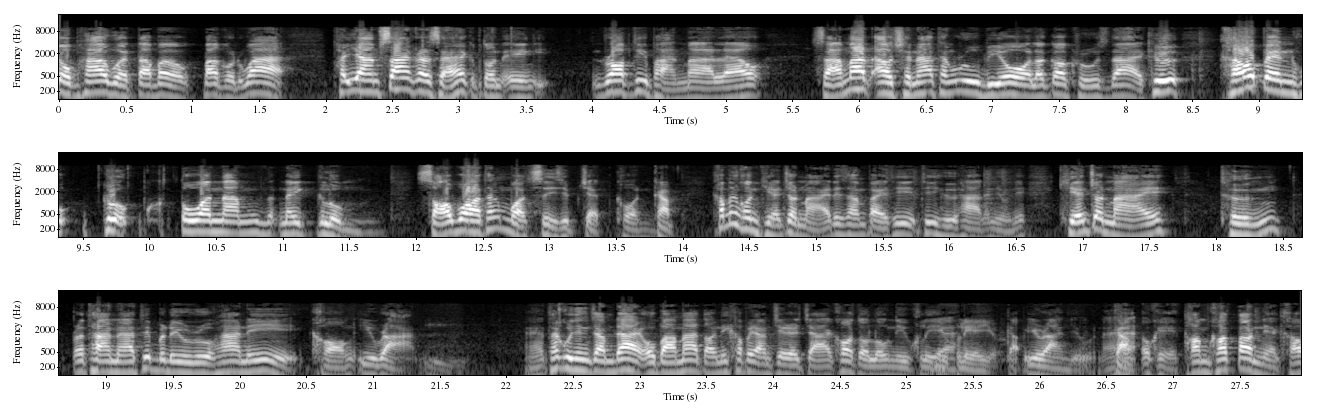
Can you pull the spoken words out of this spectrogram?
จบฮาร์วาร์ดแต่ปรากฏว่า พยายามสร้างกระแสให้กับตนเองรอบที่ผ่านมาแล้ว สามารถเอาชนะทั้งรูบิโอแล้วก็ครูซได้คือเขาเป็น กลุ่มตัวนำในกลุ่ม สวทั้งหมด 47 คนครับ เขาเป็นคนเขียนจดหมายด้วยซ้ำไปที่ที่ฮือฮากันอยู่นี้ เขียนจดหมายถึงประธานาธิบดีรูฮานีของอิหร่านนะฮะถ้าคุณยังจำได้โอบามาตอนนี้เขาพยายามเจรจาข้อตกลงนิวเคลียร์นิวเคลียร์อยู่กับอิหร่านอยู่นะครัฮะบ โอเคทอมคอตตันเนี่ยเขา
